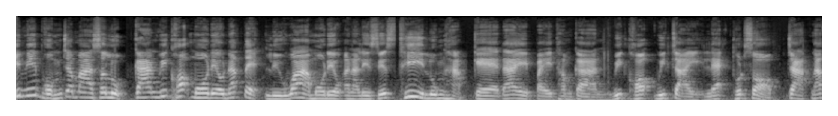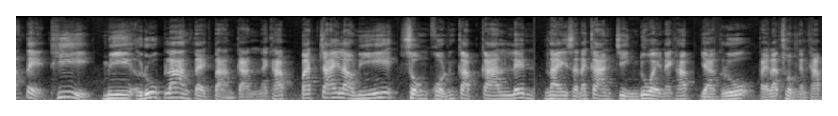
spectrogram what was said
คลิปนี้ผมจะมาสรุปการวิเคราะห์โมเดลนักเตะ หรือว่าโมเดล Analysis ที่ลุงหับแกได้ไปทำการวิเคราะห์วิจัยและทดสอบ จากนักเตะที่มีรูปร่างแตกต่างกันนะครับ ปัจจัยเหล่านี้ส่งผลกับการเล่นในสถานการณ์จริงด้วยนะครับ อยากรู้ไปรับชมกันครับ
